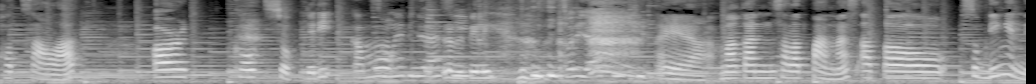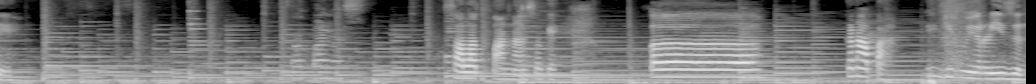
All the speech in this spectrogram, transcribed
hot salad or cold soup? Jadi kamu lebih pilih iya makan salad panas atau sup dingin nih? Salad panas. Salad panas oke. Okay. uh, kenapa give me a reason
